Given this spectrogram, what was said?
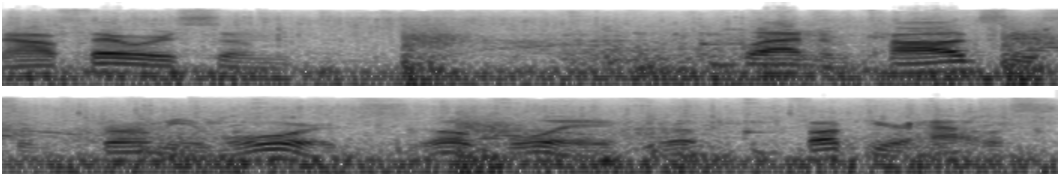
Now, if there were some platinum cogs or some chromium orbs, oh boy, well, fuck your house.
